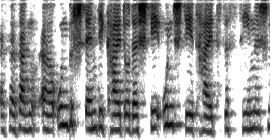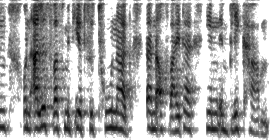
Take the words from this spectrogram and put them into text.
also sagen, äh, Unbeständigkeit oder Ste Unstetheit des Szenischen und alles, was mit ihr zu tun hat, dann auch weiterhin im Blick haben.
